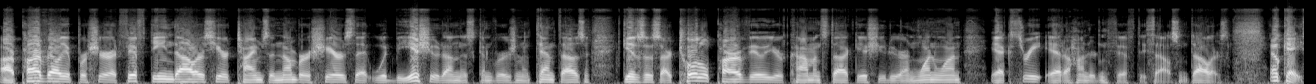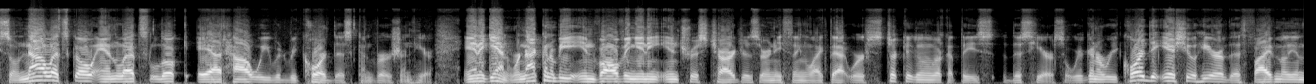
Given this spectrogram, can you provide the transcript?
our par value per share at $15 here times the number of shares that would be issued on this conversion of 10,000 gives us our total par value or common stock issued here on 11x3 at $150,000 okay so now let's go and let's look at how we would record this conversion here. And again we're not going to be involving any interest charges or anything like that. We're strictly going to look at these this here. So we're going to record the issue here of the $5 million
